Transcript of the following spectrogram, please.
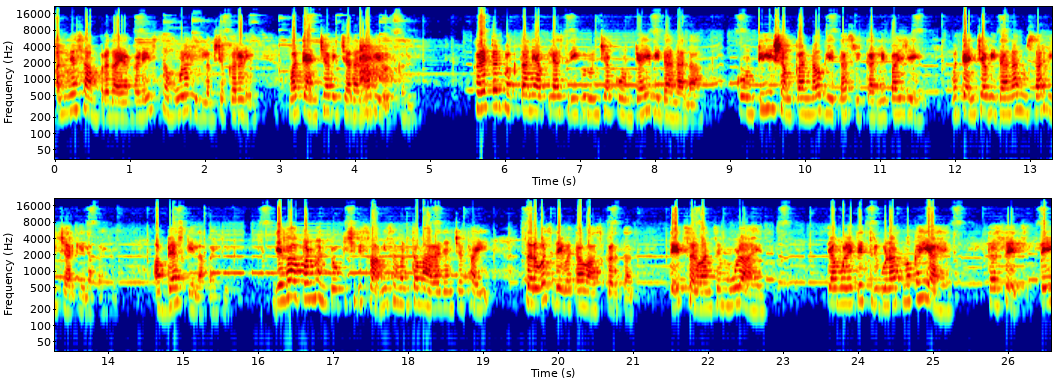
अन्य संप्रदायाकडे समूळ दुर्लक्ष करणे व त्यांच्या विचारांना विरोध करणे. खरे तर भक्ताने आपल्या श्रीगुरूंच्या कोणत्याही विधानाला कोणतीही शंका न घेता स्वीकारले पाहिजे व त्यांच्या विधानानुसार विचार केला पाहिजे. अभ्यास केला पाहिजे. जेव्हा आपण म्हणतो की श्री स्वामी समर्थ महाराजांच्या ठाई सर्वच देवता वास करतात तेच सर्वांचे मूळ आहेत. त्यामुळे ते त्रिगुणात्मकही आहेत. तसेच ते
